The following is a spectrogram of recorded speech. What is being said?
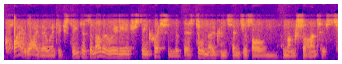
quite why they went extinct is another really interesting question that there's still no consensus on among scientists.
